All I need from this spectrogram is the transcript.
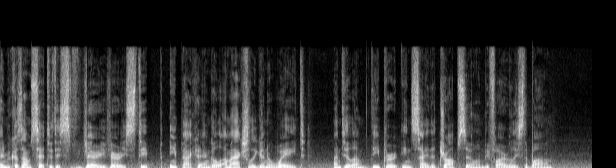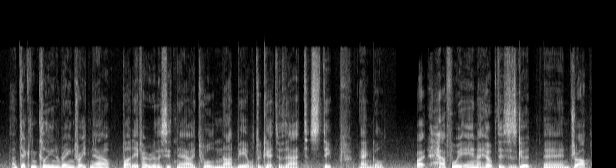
And because I'm set to this very very steep impact angle, I'm actually gonna wait until I'm deeper inside the drop zone before I release the bomb. I'm technically in range right now, but if I release it now, it will not be able to get to that steep angle. Right, halfway in, I hope this is good, and drop.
